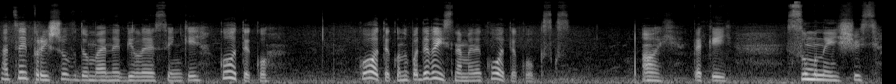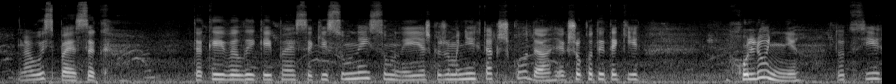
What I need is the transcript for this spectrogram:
А цей прийшов до мене білесенький. Котику. Котику, ну подивись на мене, котику. Кс-кс. Ой, такий сумний щось. А ось песик. Такий великий песик і сумний, сумний. Я ж кажу, мені їх так шкода. Якщо коти такі холюнні, то ці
